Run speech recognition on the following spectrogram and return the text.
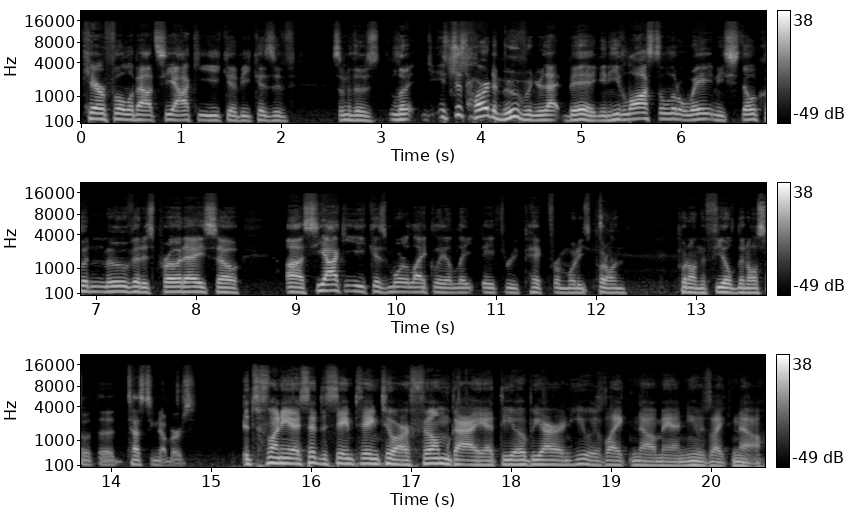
careful about Siaki Ika because of some of those. It's just hard to move when you're that big, and he lost a little weight and he still couldn't move at his pro day. So uh, Siaki Ika is more likely a late day three pick from what he's put on put on the field than also at the testing numbers. It's funny. I said the same thing to our film guy at the OBR, and he was like, "No, man." He was like, "No."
